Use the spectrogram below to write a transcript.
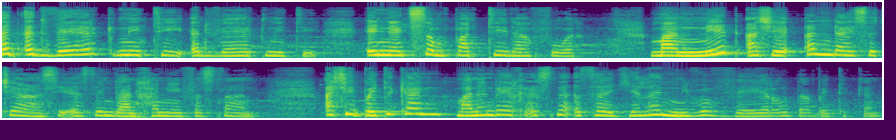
Dit dit werk net, dit werk net. En net simpatie daarvoor. Maar net as jy in daai situasie is en dan gaan jy verstaan. As jy buite kan, Mannenberg is 'n is 'n hele nuwe wêreld daar buite kan.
